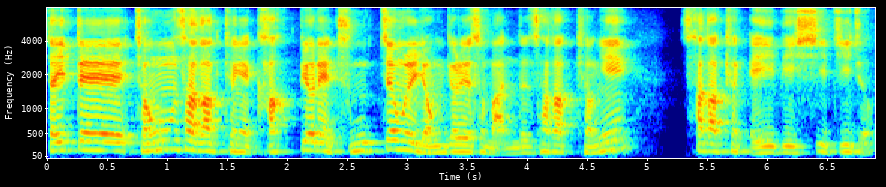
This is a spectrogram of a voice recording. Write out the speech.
자, 이때 정사각형의 각변의 중점을 연결해서 만든 사각형이 사각형 ABCD죠.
